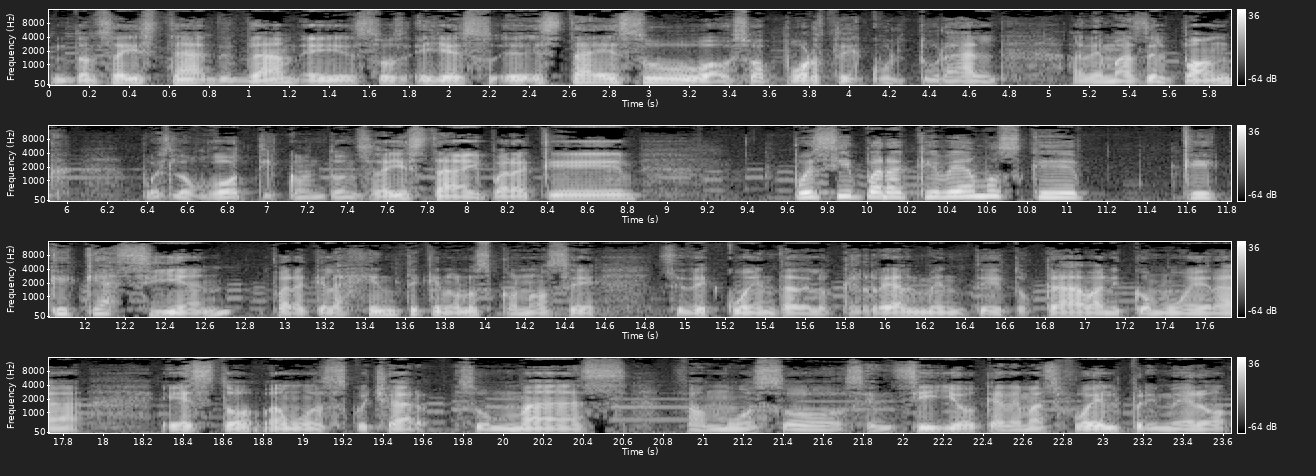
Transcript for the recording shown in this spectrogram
Entonces ahí está The Dam, eso, ella es, esta es su, su aporte cultural, además del punk, pues lo gótico. Entonces ahí está, y para que, pues sí, para que veamos qué, qué, qué, qué hacían, para que la gente que no los conoce se dé cuenta de lo que realmente tocaban y cómo era esto, vamos a escuchar su más famoso sencillo, que además fue el primero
